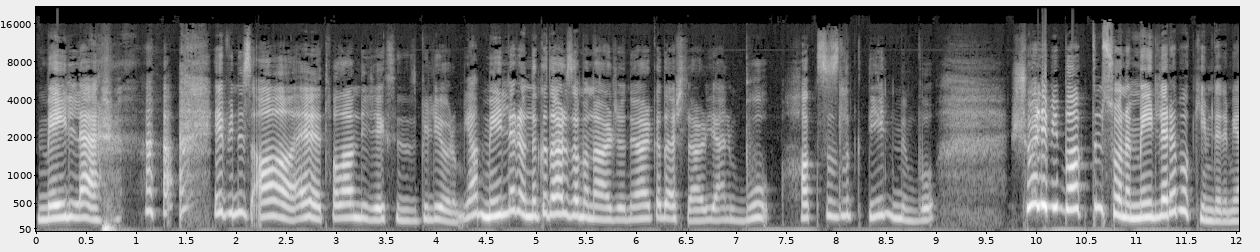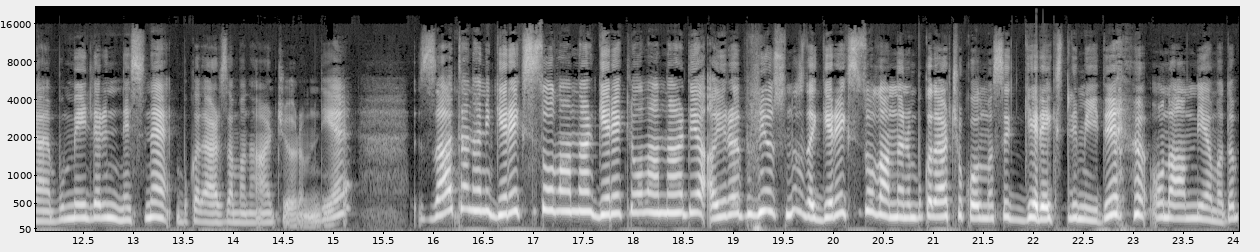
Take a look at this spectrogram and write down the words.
Mailler. Hepiniz aa evet falan diyeceksiniz biliyorum. Ya maillere ne kadar zaman harcanıyor arkadaşlar? Yani bu haksızlık değil mi bu? Şöyle bir baktım sonra maillere bakayım dedim. Yani bu maillerin nesine bu kadar zaman harcıyorum diye zaten hani gereksiz olanlar gerekli olanlar diye ayırabiliyorsunuz da gereksiz olanların bu kadar çok olması gerekli miydi onu anlayamadım.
